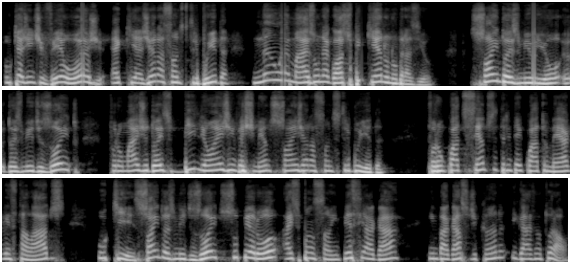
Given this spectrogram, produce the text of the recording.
o que a gente vê hoje é que a geração distribuída não é mais um negócio pequeno no Brasil. Só em 2018 foram mais de 2 bilhões de investimentos só em geração distribuída. Foram 434 mega instalados, o que só em 2018 superou a expansão em PCH, em bagaço de cana e gás natural.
